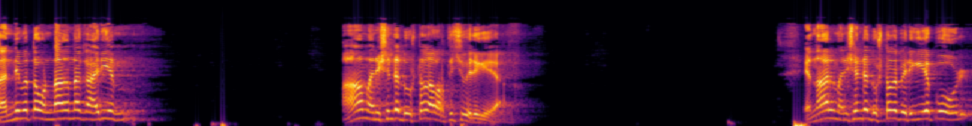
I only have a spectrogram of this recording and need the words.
തന്നിമത്തം ഉണ്ടാകുന്ന കാര്യം ആ മനുഷ്യന്റെ ദുഷ്ടത വർദ്ധിച്ചു വരികയാണ് എന്നാൽ മനുഷ്യന്റെ ദുഷ്ടത പെരുകിയപ്പോൾ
